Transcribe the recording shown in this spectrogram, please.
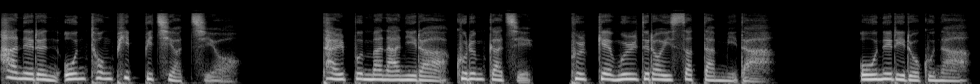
하늘은 온통 핏빛이었지요. 달뿐만 아니라 구름까지 붉게 물들어 있었답니다. 오늘이로구나.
